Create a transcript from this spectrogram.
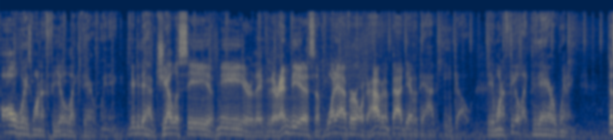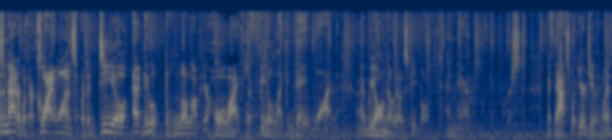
always want to feel like they're winning. Maybe they have jealousy of me, or they are envious of whatever, or they're having a bad day, but they have ego. They want to feel like they're winning. Doesn't matter what their client wants or the deal, eh, they will blow up their whole life to feel like they won. Right? We all know those people, and they're the fucking worst. If that's what you're dealing with,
